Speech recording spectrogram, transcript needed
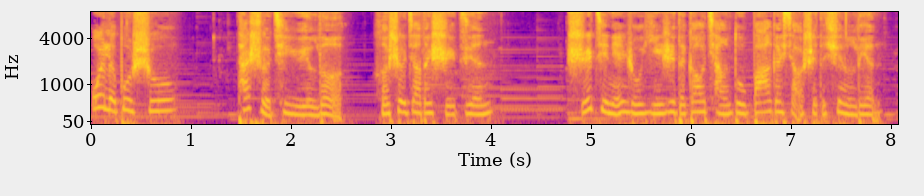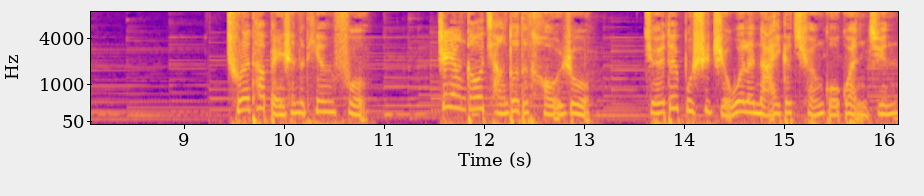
为了不输，他舍弃娱乐和社交的时间，十几年如一日的高强度八个小时的训练。除了他本身的天赋，这样高强度的投入，绝对不是只为了拿一个全国冠军，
